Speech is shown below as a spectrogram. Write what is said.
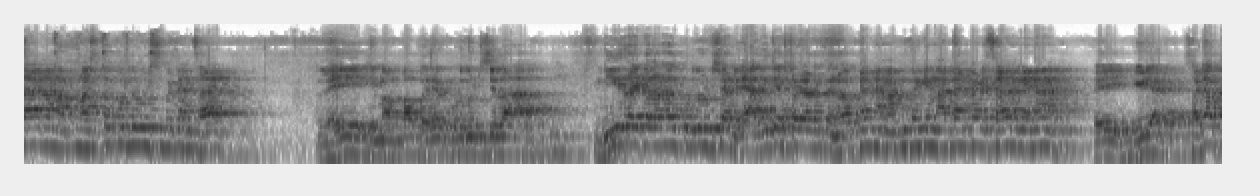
ಸರ್ ನಮ್ಮ ಅಪ್ಪ ಮಸ್ತ್ ಕುಡ್ದು ಉಳಿಸ್ಬಿಟ್ಟಾನ ಸರ್ ಲೈ ನಿಮ್ಮ ಅಪ್ಪ ಬರೇ ಕುಡ್ದುಡ್ಸಿಲ್ಲ ನೀರ್ ಐತಲ್ಲ ಅನ್ನೋದು ಕುಡ್ದುಡ್ಸಲ್ಲ ಅದಕ್ಕೆ ಎಷ್ಟು ಹೇಳಾಡ್ತೇನೋ ಸರ್ ನಮ್ಮ ಅಪ್ಪನ ಬಗ್ಗೆ ಮಾತಾಡ್ಬೇಡಿ ಸರ್ ನೀನ. ಏಯ್ ಇಡಿಯಟ್ ಸಟಪ್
